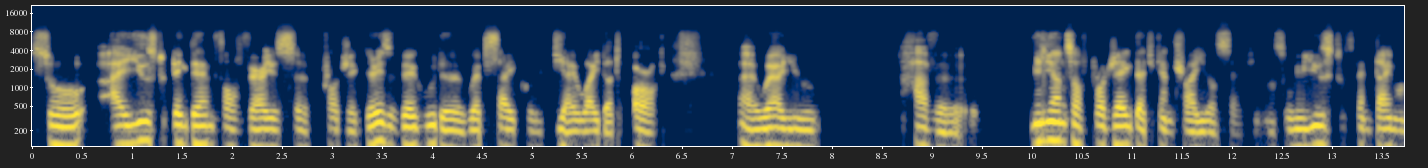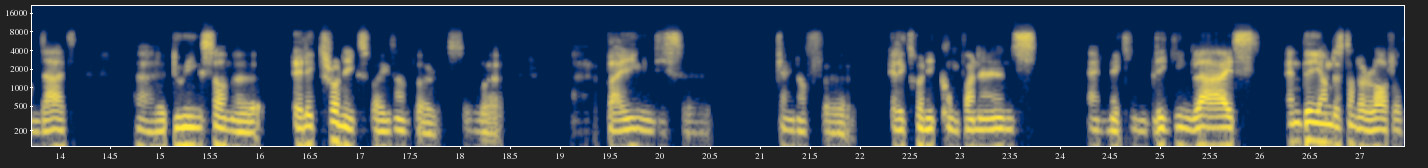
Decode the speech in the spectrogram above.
So I used to take them for various uh, projects. There is a very good uh, website called DIY.org uh, where you have uh, millions of projects that you can try yourself. You know? So we used to spend time on that, uh, doing some uh, electronics, for example. So buying this kind of electronic components and making blinking lights, and they understand a lot of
